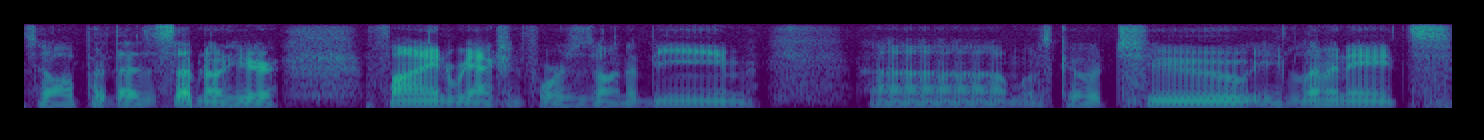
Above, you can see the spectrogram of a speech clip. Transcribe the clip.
So I'll put that as a subnote here. Find reaction forces on a beam. Um, let's go to eliminate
